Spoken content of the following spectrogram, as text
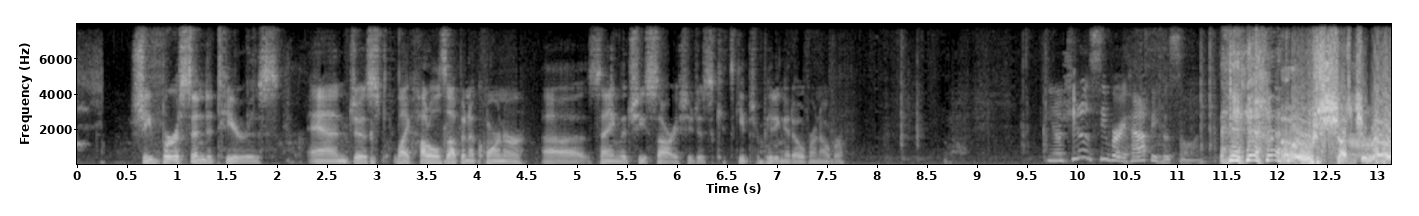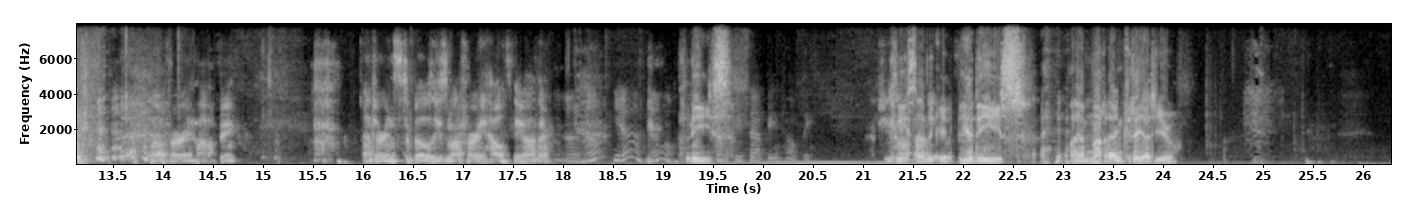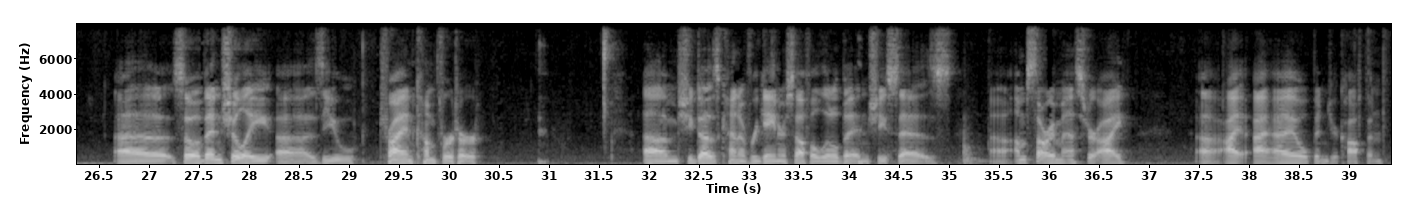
she bursts into tears and just like huddles up in a corner, uh, saying that she's sorry. She just keeps- keeps repeating it over and over. You know, she doesn't seem very happy, Hassan. Oh, shut your mouth. Not very happy. And her instability is not very healthy either. Uh huh. Yeah. No. Please. She's happy and healthy. She's Please, Abigail, be at ease. I am not angry at you. Uh, so eventually, uh, as you try and comfort her, um, she does kind of regain herself a little bit, and she says, uh, "I'm sorry, Master. I, uh, I, I, I opened your coffin.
